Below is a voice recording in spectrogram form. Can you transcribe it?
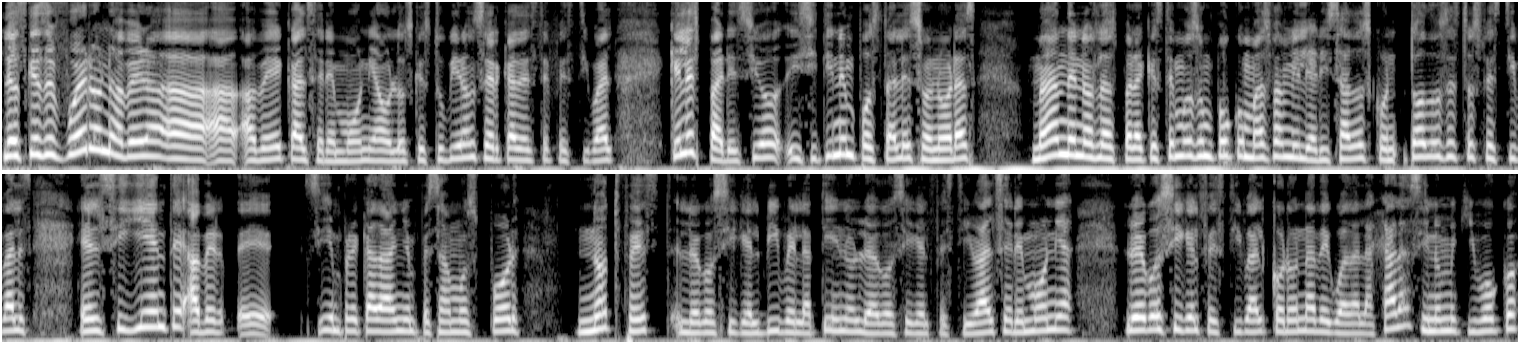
Los que se fueron a ver a, a, Beca al ceremonia o los que estuvieron cerca de este festival, ¿qué les pareció? Y si tienen postales sonoras, mándenoslas para que estemos un poco más familiarizados con todos estos festivales. El siguiente, a ver, eh, siempre cada año empezamos por Notfest, luego sigue el Vive Latino, luego sigue el Festival Ceremonia, luego sigue el Festival Corona de Guadalajara, si no me equivoco,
